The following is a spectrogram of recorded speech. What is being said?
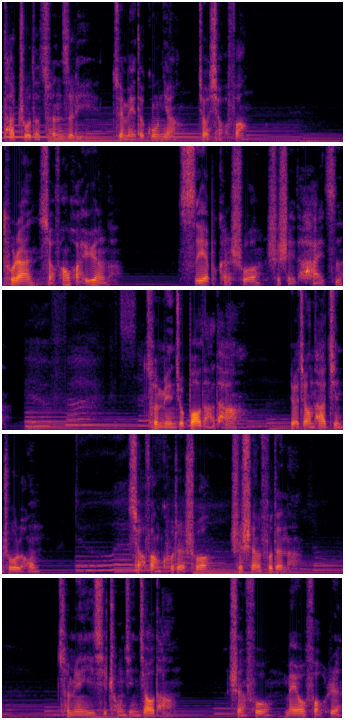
他住的村子里最美的姑娘叫小芳。突然，小芳怀孕了，死也不肯说是谁的孩子。村民就暴打她，要将她进猪笼。小芳哭着说：“是神父的呢。”村民一起冲进教堂，神父没有否认，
